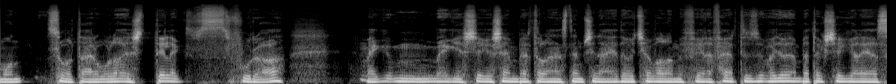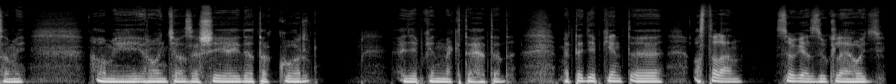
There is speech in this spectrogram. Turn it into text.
mond, szóltál róla, és tényleg fura, meg egészséges ember talán ezt nem csinálja, de hogyha valamiféle fertőző, vagy olyan betegséggel élsz, ami, ami rontja az esélyeidet, akkor egyébként megteheted. Mert egyébként azt talán szögezzük le, hogy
